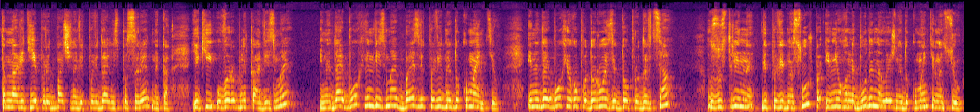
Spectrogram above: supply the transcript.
там навіть є передбачена відповідальність посередника, який у виробника візьме. І не дай Бог він візьме без відповідних документів. І не дай Бог його по дорозі до продавця зустріне відповідна служба, і в нього не буде належних документів на цю.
